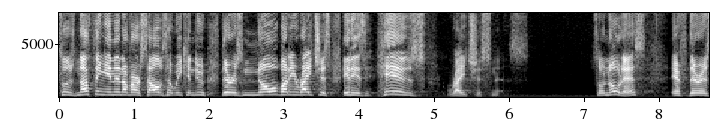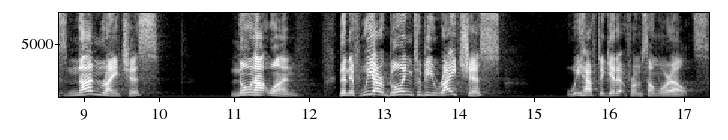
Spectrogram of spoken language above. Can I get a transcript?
So there's nothing in and of ourselves that we can do. There is nobody righteous. It is His righteousness. So notice, if there is none righteous, no, not one, then if we are going to be righteous, we have to get it from somewhere else.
